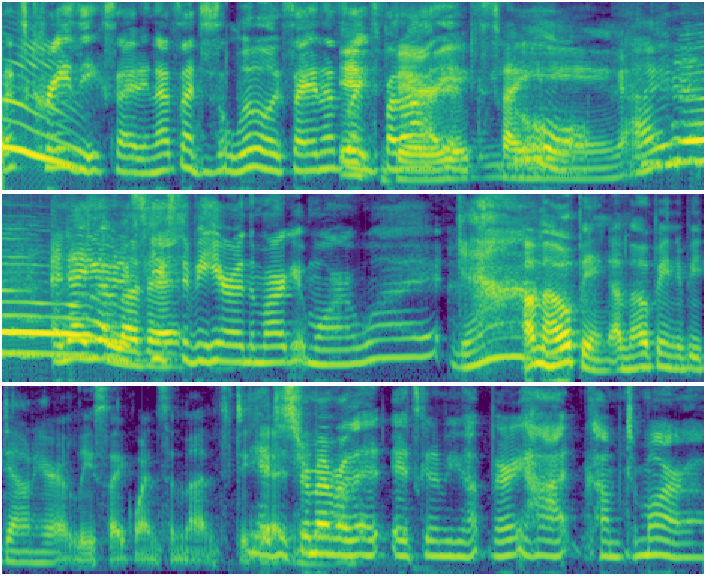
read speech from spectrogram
That's crazy exciting. That's not just a little exciting. That's It's like, but I- very it's cool. exciting. I know. And now you have I an excuse it. to be here in the market more. What? yeah. I'm hoping. I'm hoping to be down here at least like once a month to Yeah, get. just remember know. that it's going to be very hot come tomorrow.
